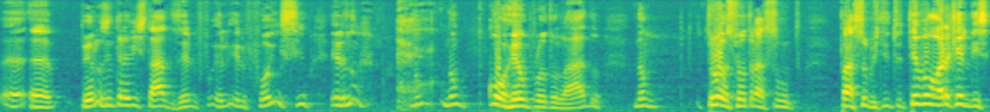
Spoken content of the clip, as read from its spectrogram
é, é, pelos entrevistados. Ele, ele, ele foi em cima, ele não, não, não correu para o outro lado, não trouxe outro assunto para substituir. Teve uma hora que ele disse:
